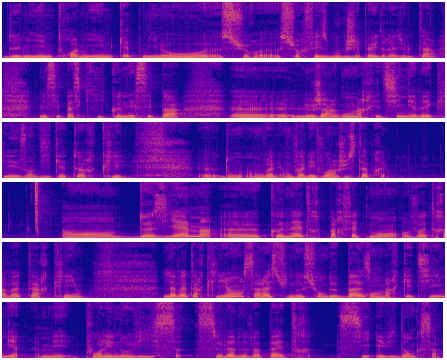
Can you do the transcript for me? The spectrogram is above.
2000, 3000, 4000 euros sur sur Facebook, j'ai pas eu de résultat, mais c'est parce qu'ils connaissaient pas le jargon marketing avec les indicateurs clés. dont on va on va les voir juste après. En deuxième, euh, connaître parfaitement votre avatar client. L'avatar client, ça reste une notion de base en marketing, mais pour les novices, cela ne va pas être si évident que ça.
